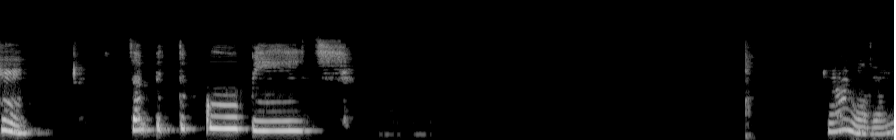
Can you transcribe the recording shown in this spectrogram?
Hmm, Hm. to kupić. No nie wiem.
